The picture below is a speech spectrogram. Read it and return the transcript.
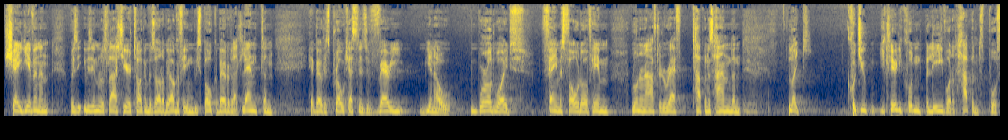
Shay Given, and was he was in with us last year talking about his autobiography, and we spoke about it at length. And about his protest, and There's a very, you know, worldwide famous photo of him running after the ref, tapping his hand, and yeah. like, could you? You clearly couldn't believe what had happened. But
